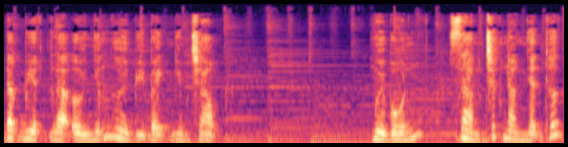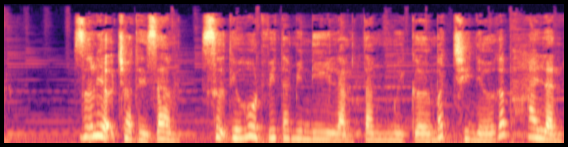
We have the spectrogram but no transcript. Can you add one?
đặc biệt là ở những người bị bệnh nghiêm trọng. 14. Giảm chức năng nhận thức Dữ liệu cho thấy rằng sự thiếu hụt vitamin D làm tăng nguy cơ mất trí nhớ gấp 2 lần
